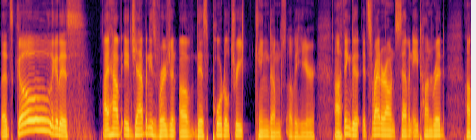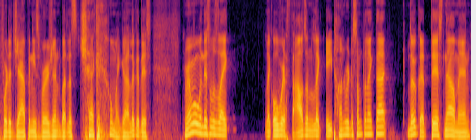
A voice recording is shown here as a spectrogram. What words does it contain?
Let's go. Look at this. I have a Japanese version of this Portal Three Kingdoms over here. Uh, I think that it's right around seven, eight hundred uh, for the Japanese version. But let's check. Oh my god, look at this. Remember when this was like like over a thousand, like eight hundred or something like that? Look at this now, man.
